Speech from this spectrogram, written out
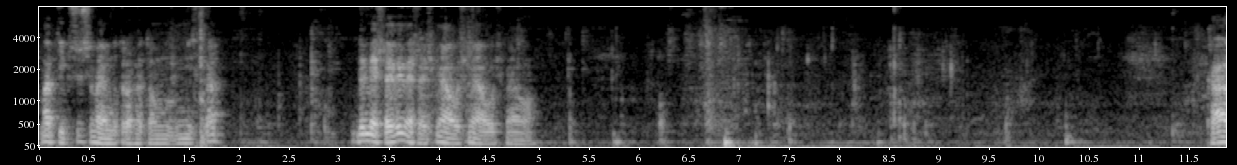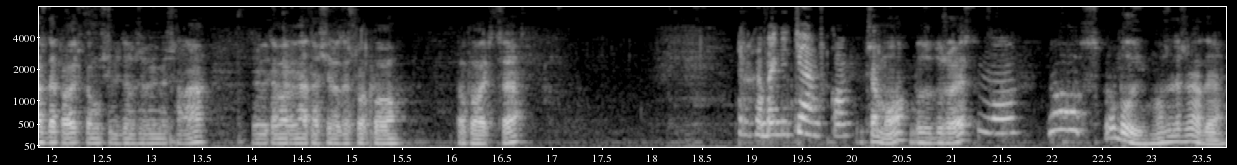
Mati, przytrzymaj mu trochę tą miskę. Wymieszaj, wymieszaj, śmiało, śmiało, śmiało. Każda pałeczka musi być dobrze wymieszana, żeby ta marynata się rozeszła po, po pałeczce. Trochę będzie ciężko. Czemu? Bo za dużo jest? No. No, spróbuj, może dasz radę.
